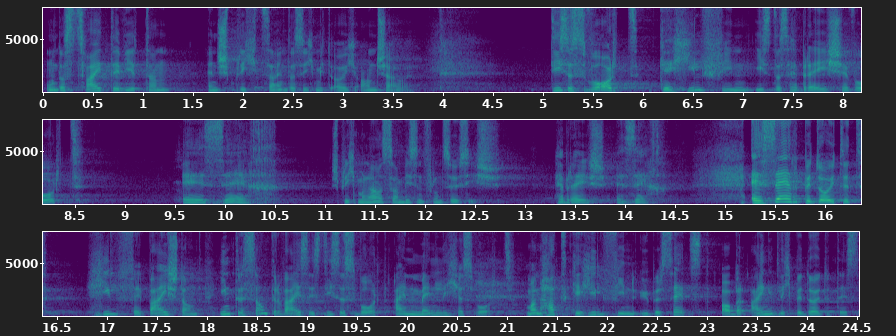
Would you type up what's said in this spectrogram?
Und das zweite wird dann entspricht sein, das ich mit euch anschaue. Dieses Wort Gehilfin ist das hebräische Wort Ezech. Sprich mal aus, so ein bisschen französisch. Hebräisch, Ezech. Ezer bedeutet Hilfe, Beistand. Interessanterweise ist dieses Wort ein männliches Wort. Man hat Gehilfin übersetzt, aber eigentlich bedeutet es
